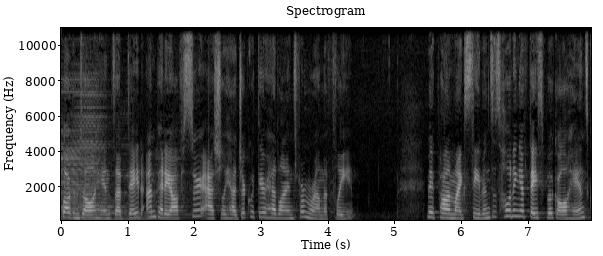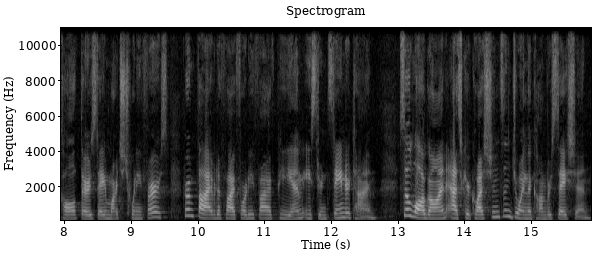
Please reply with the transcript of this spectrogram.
Welcome to All Hands Update. I'm Petty Officer Ashley Hedrick with your headlines from around the fleet. MCPON Mike Stevens is holding a Facebook All Hands call Thursday, March 21st from 5 to 5.45 p.m. Eastern Standard Time. So log on, ask your questions, and join the conversation.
